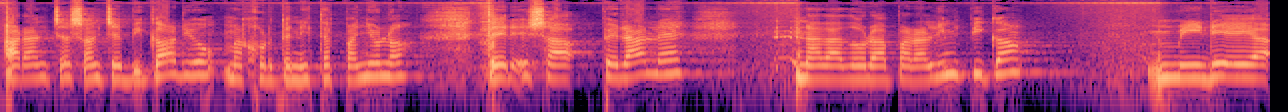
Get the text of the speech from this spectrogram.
Arancha Sánchez Vicario, mejor tenista española, Teresa Perales, nadadora paralímpica, Mireia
